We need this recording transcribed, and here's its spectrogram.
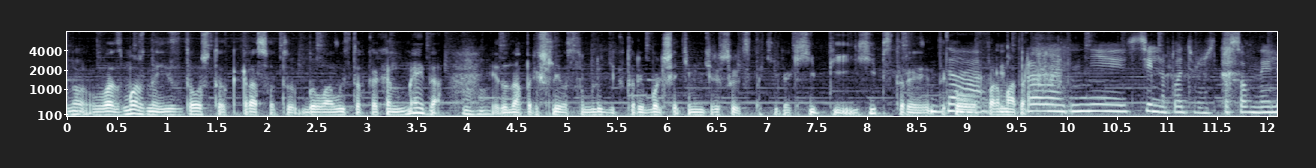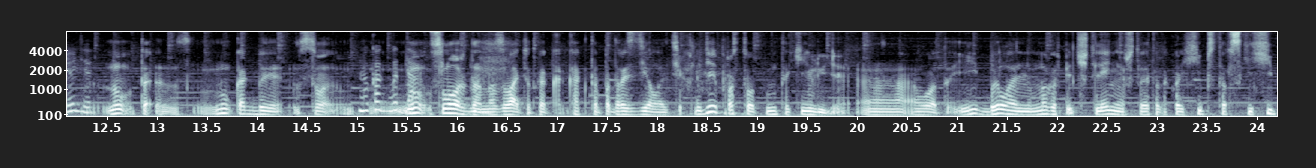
ну, возможно, из-за того, что как раз вот была выставка хендмейда, и туда пришли в основном люди, которые больше этим интересуются, такие как хиппи и хипстеры такого да, формата. правило, не сильно платежеспособные люди. Ну, с- ну, как бы, Ну, как бы ну, да. сложно назвать вот как, как-то подраздел этих людей, просто вот мы такие люди. Э, Вот. И было немного впечатление, что это такой хипстерский, хип,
